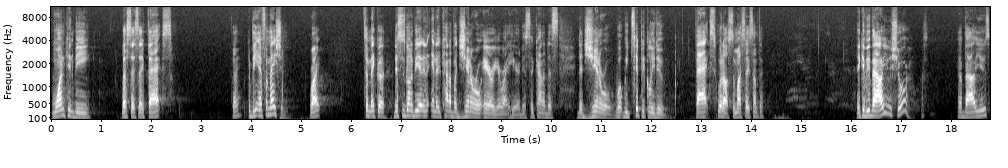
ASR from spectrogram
One can be, let's just say facts. Okay? It could be information, right? To make a, this is going to be in, in a kind of a general area right here. This is kind of this, the general, what we typically do. Facts. What else? Somebody say something? It could be values, sure. Your values.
